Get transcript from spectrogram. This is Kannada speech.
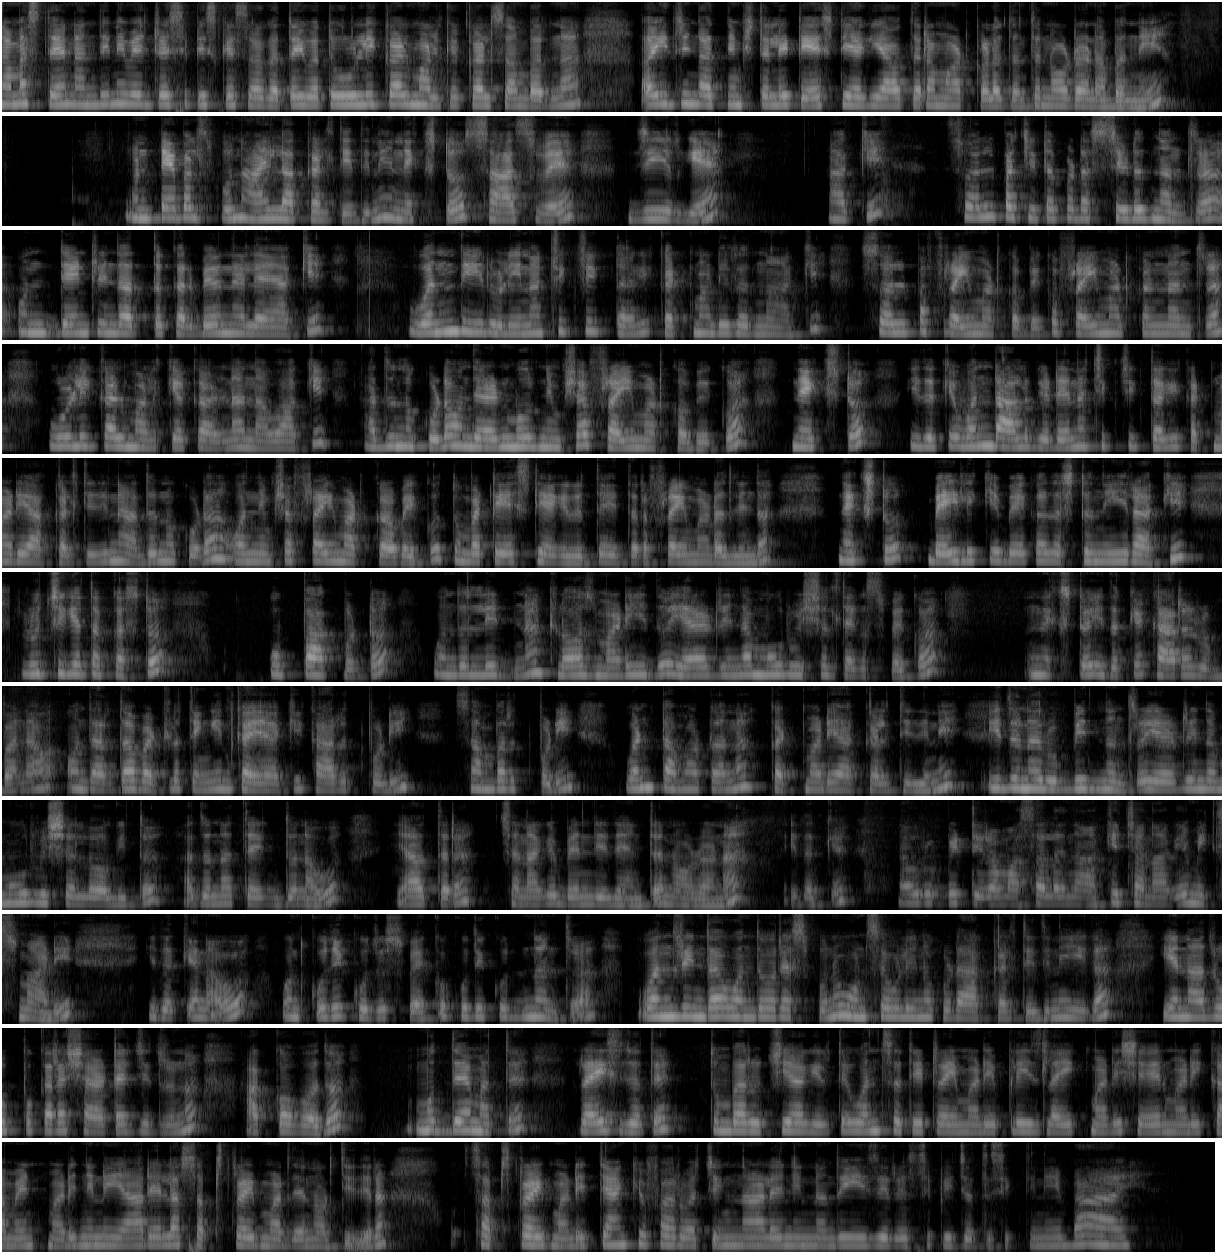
ನಮಸ್ತೆ, ನಂದಿನಿ ವೆಜ್ ರೆಸಿಪೀಸ್ಗೆ ಸ್ವಾಗತ. ಇವತ್ತು ಹುರುಳಿಕಾಳು ಮೊಳಕೆ ಕಾಳು ಸಾಂಬಾರನ್ನ ಐದರಿಂದ ಹತ್ತು ನಿಮಿಷದಲ್ಲಿ ಟೇಸ್ಟಿಯಾಗಿ ಯಾವ ಥರ ಮಾಡ್ಕೊಳ್ಳೋದಂತ ನೋಡೋಣ ಬನ್ನಿ. ಒಂದು ಟೇಬಲ್ ಸ್ಪೂನ್ ಆಯಿಲ್ ಹಾಕ್ಕೊಳ್ತಿದ್ದೀನಿ ನೆಕ್ಸ್ಟು ಸಾಸಿವೆ, ಜೀರಿಗೆ ಹಾಕಿ ಸ್ವಲ್ಪ ಚಿಟಪಟ ಸಿಡಿದ ನಂತರ ಒಂದು ಎಂಟರಿಂದ ಹತ್ತು ಕರಿಬೇವಿನ ಎಲೆ ಹಾಕಿ ಒಂದು ಈರುಳ್ಳಿನ ಚಿಕ್ಕ ಚಿಕ್ಕದಾಗಿ ಕಟ್ ಮಾಡಿರೋದನ್ನ ಹಾಕಿ ಸ್ವಲ್ಪ ಫ್ರೈ ಮಾಡ್ಕೋಬೇಕು. ಫ್ರೈ ಮಾಡ್ಕೊಂಡ ನಂತರ ಹುರುಳಿಕಾಳು ಮೊಳಕೆ ಕಾಳನ್ನ ನಾವು ಹಾಕಿ ಅದನ್ನು ಕೂಡ ಒಂದು ಎರಡು ಮೂರು ನಿಮಿಷ ಫ್ರೈ ಮಾಡ್ಕೋಬೇಕು. ನೆಕ್ಸ್ಟು ಇದಕ್ಕೆ ಒಂದು ಆಲೂಗಡ್ಡೆನ ಚಿಕ್ಕ ಚಿಕ್ಕದಾಗಿ ಕಟ್ ಮಾಡಿ ಹಾಕ್ಕೊಳ್ತಿದ್ದೀನಿ ಅದನ್ನು ಕೂಡ ಒಂದು ನಿಮಿಷ ಫ್ರೈ ಮಾಡ್ಕೋಬೇಕು. ತುಂಬ ಟೇಸ್ಟಿಯಾಗಿರುತ್ತೆ ಈ ಥರ ಫ್ರೈ ಮಾಡೋದ್ರಿಂದ. ನೆಕ್ಸ್ಟು ಬೇಯಲಿಕ್ಕೆ ಬೇಕಾದಷ್ಟು ನೀರು ಹಾಕಿ ರುಚಿಗೆ ತಕ್ಕಷ್ಟು ಉಪ್ಪು ಹಾಕ್ಬಿಟ್ಟು ಒಂದು ಲಿಡ್ನ ಕ್ಲೋಸ್ ಮಾಡಿ ಇದು ಎರಡರಿಂದ ಮೂರು ವಿಷಲ್ ತೆಗೆಸ್ಬೇಕು. ನೆಕ್ಸ್ಟು ಇದಕ್ಕೆ ಖಾರ ರುಬ್ಬನ ಒಂದು ಅರ್ಧ ಬಟ್ಲು ತೆಂಗಿನಕಾಯಿ ಹಾಕಿ ಖಾರದ ಪುಡಿ, ಸಾಂಬಾರದ ಪುಡಿ, ಒಂದು ಟೊಮೊಟೋನ ಕಟ್ ಮಾಡಿ ಹಾಕ್ಕೊಳ್ತಿದ್ದೀನಿ ಇದನ್ನು ರುಬ್ಬಿದ ನಂತರ ಎರಡರಿಂದ ಮೂರು ವಿಷಲ್ ಹೋಗಿತ್ತು, ಅದನ್ನು ತೆಗೆದು ನಾವು ಯಾವ ಥರ ಚೆನ್ನಾಗಿ ಬೆಂದಿದೆ ಅಂತ ನೋಡೋಣ. ಇದಕ್ಕೆ ನಾವು ರುಬ್ಬಿಟ್ಟಿರೋ ಮಸಾಲೆನ ಹಾಕಿ ಚೆನ್ನಾಗಿ ಮಿಕ್ಸ್ ಮಾಡಿ ಇದಕ್ಕೆ ನಾವು ಒಂದು ಕುದಿ ಕುದಿಸ್ಬೇಕು. ಕುದಿ ಕುದ ನಂತರ ಒಂದರಿಂದ ಒಂದೂವರೆ ಸ್ಪೂನು ಹುಣಸೆ ಹುಳಿನೂ ಕೂಡ ಹಾಕ್ಕೊಳ್ತಿದ್ದೀನಿ ಈಗ ಏನಾದರೂ ಉಪ್ಪು, ಖಾರ ಶಾರ್ಟೇಜ್ ಇದ್ರೂ ಹಾಕ್ಕೋಬೋದು. ಮುದ್ದೆ ಮತ್ತು ರೈಸ್ ಜೊತೆ ತುಂಬ ರುಚಿಯಾಗಿರುತ್ತೆ. ಒಂದು ಸತಿ ಟ್ರೈ ಮಾಡಿ ಪ್ಲೀಸ್ ಲೈಕ್ ಮಾಡಿ ಶೇರ್ ಮಾಡಿ ಕಮೆಂಟ್ ಮಾಡಿ. ನೀನು ಯಾರೆಲ್ಲ ಸಬ್ಸ್ಕ್ರೈಬ್ ಮಾಡಿದೆ ನೋಡ್ತಿದ್ದೀರಾ ಸಬ್ಸ್ಕ್ರೈಬ್ ಮಾಡಿ. ಥ್ಯಾಂಕ್ ಯು ಫಾರ್ ವಾಚಿಂಗ್ ನಾಳೆ ನಿನ್ನೊಂದು ಈಸಿ ರೆಸಿಪಿ ಜೊತೆ ಸಿಗ್ತೀನಿ. ಬಾಯ್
